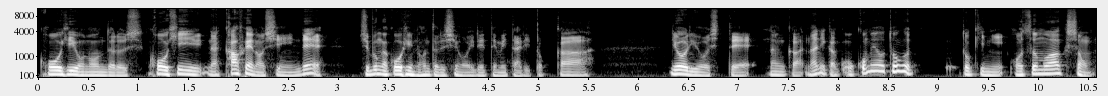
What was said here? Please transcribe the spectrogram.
コーヒーを飲んでるし、コーヒーな、カフェのシーンで自分がコーヒー飲んでるシーンを入れてみたりとか、料理をしてなんか何かお米を研ぐ時にオズモアクション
